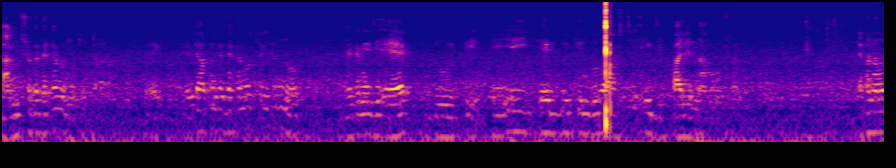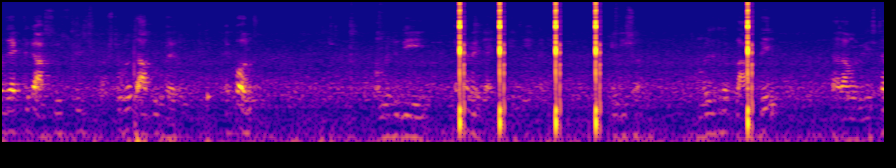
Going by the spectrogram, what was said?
রানিং সংখ্যা দেখাবে নতুনটা। এটা আপনাকে দেখানো হচ্ছে এই জন্য যেখানে এই যে এক, দুই, তিন, এই এই এক, দুই তিনগুলো আসছে, এই যে ফাইলের নাম অনুসারে। এখন আমাদের এক থেকে আটচল্লিশ পৃষ্ঠা পর্যন্ত আপলোড হয়ে গেল। এখন আমরা যদি এখানে যাই এই যে এখানে এডিশন আমরা যদি এখানে প্লাস দিই তাহলে আমাদের জিনিসটা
